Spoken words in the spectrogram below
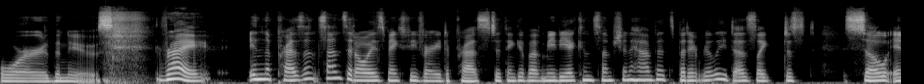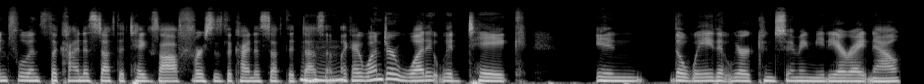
or the news. Right. In the present sense, it always makes me very depressed to think about media consumption habits, but it really does like just so influence the kind of stuff that takes off versus the kind of stuff that doesn't. Mhm. Like, I wonder what it would take in the way that we're consuming media right now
